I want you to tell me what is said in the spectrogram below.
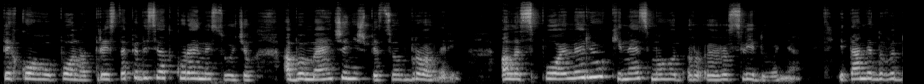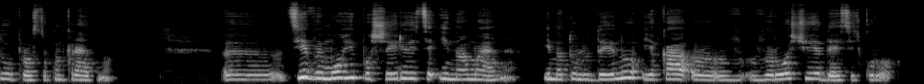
Тих, кого понад 350 курей несучок або менше, ніж 500 бройлерів. Але спойлерю кінець мого розслідування. І там я доведу просто конкретно. Е, Ці вимоги поширюються і на мене, і на ту людину, яка е, вирощує 10 курок.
